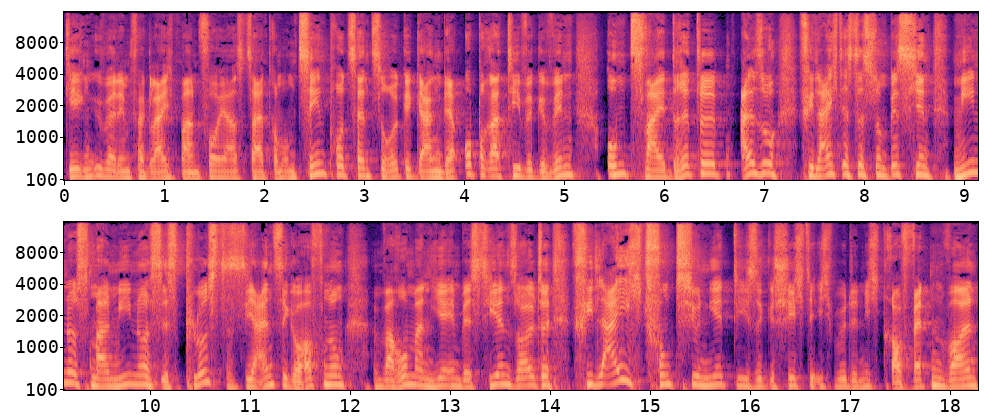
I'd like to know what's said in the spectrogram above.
gegenüber dem vergleichbaren Vorjahreszeitraum um 10 Prozent zurückgegangen. Der operative Gewinn um zwei Drittel. Also vielleicht ist es so ein bisschen Minus mal Minus ist Plus. Das ist die einzige Hoffnung, warum man hier investieren sollte. Vielleicht funktioniert diese Geschichte. Ich würde nicht drauf wetten wollen.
